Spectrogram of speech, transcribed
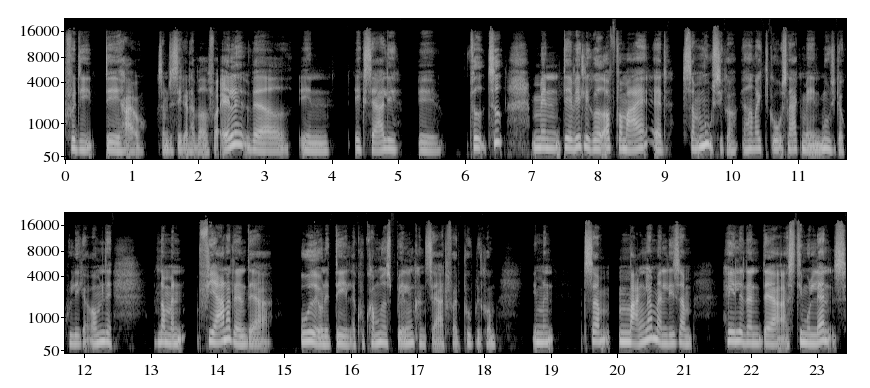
Fordi det har jo, som det sikkert har været for alle, været en ikke særlig øh, fed tid. Men det er virkelig gået op for mig, at som musiker, jeg havde en rigtig god snak med en musikerkollega om det, når man fjerner den der udøvende del, at kunne komme ud og spille en koncert for et publikum, jamen, så mangler man ligesom hele den der stimulans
